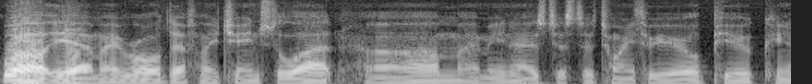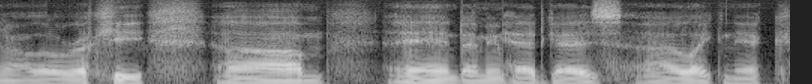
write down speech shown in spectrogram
Well, yeah, my role definitely changed a lot. Um, I mean, I was just a 23-year-old puke, you know, a little rookie. Um, and I mean, had guys uh, like Nick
